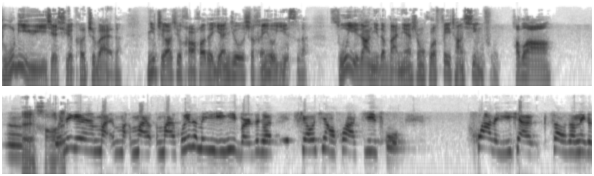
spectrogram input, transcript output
独立于一些学科之外的。你只要去好好的研究，是很有意思的，足以让你的晚年生活非常幸福，好不好？嗯。哎，好。我那个买买买买回这么一一本这个肖像画基础，画了一下，照上那个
